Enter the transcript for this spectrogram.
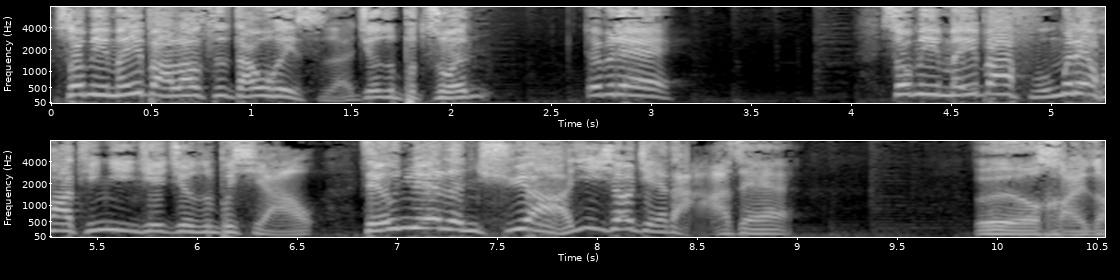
说明没把老师当回事，就是不尊，对不对？说明没把父母的话听进去，就是不孝。这个女人能娶啊，以小见大噻。呃，孩子，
